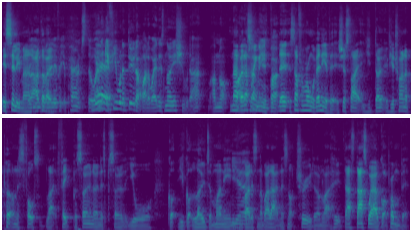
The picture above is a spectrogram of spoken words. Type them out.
It's silly, man. you I don't know. live at your parents still. Yeah. And if you want to do that, by the way, there's no issue with that. I'm not. No, like, but that's do you know thing. what I mean? But There's nothing wrong with any of it. It's just like you don't. If you're trying to put on this false, like fake persona and this persona that you're got, you've got loads of money and you Yeah. can buy this and buy that, and it's not true. Then I'm like, who? That's that's where I've got a problem with it.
